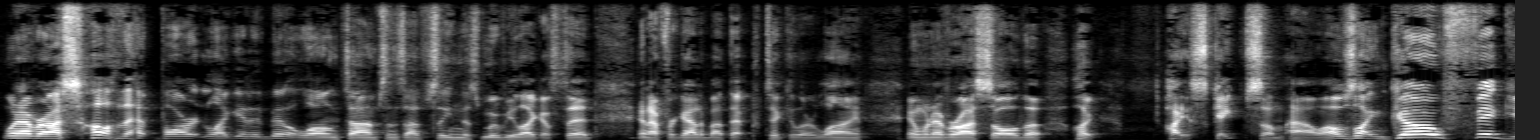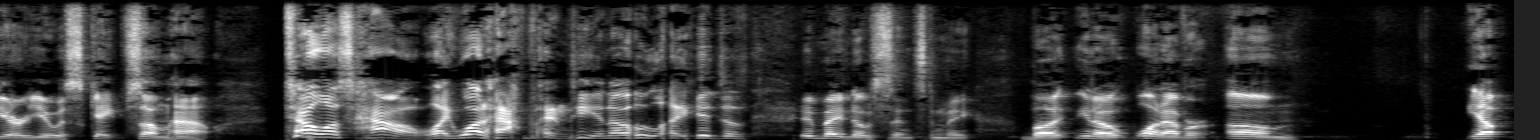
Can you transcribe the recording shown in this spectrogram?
Whenever I saw that part, like it had been a long time since I've seen this movie, like I said, and I forgot about that particular line. And whenever I saw the, like, I escaped somehow, I was like, go figure you escaped somehow. Tell us how. Like, what happened? You know, like it just, it made no sense to me. But, you know, whatever. Um Yep,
